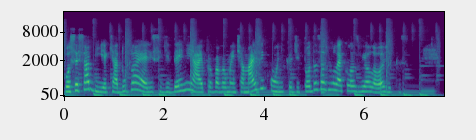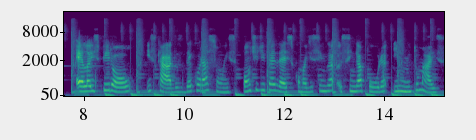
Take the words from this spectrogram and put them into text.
Você sabia que a dupla hélice de DNA é provavelmente a mais icônica de todas as moléculas biológicas? Ela inspirou escadas, decorações, ponte de pedestre como a de Singapura e muito mais.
